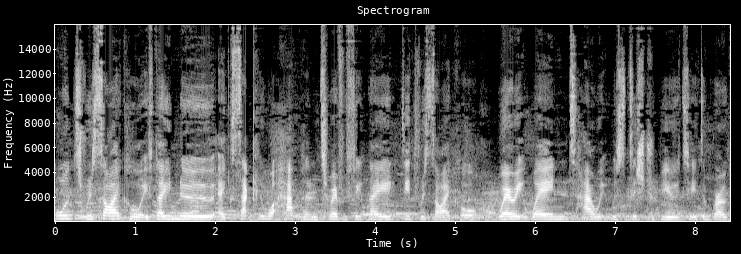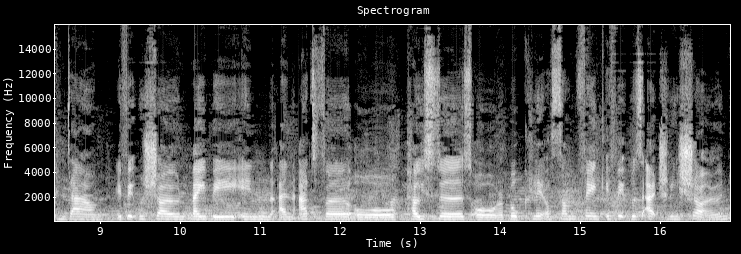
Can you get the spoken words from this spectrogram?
would recycle if they knew exactly what happened to everything they did recycle, where it went, how it was distributed and broken down. If it was shown maybe in an advert or posters or a booklet or something, if it was actually shown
